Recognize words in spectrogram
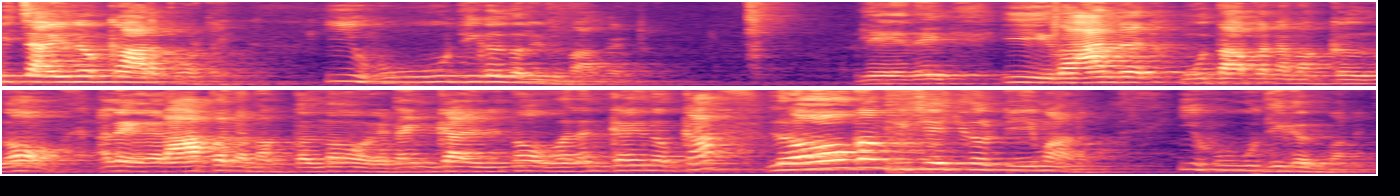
ഈ ചൈന ഒക്കെ ആടെ പോട്ടെ. ഈ ഊതികൾ എന്നൊരു വിഭാഗമുണ്ട് ഏത് ഈ ഇറാന്റെ മൂത്താപ്പന്റെ മക്കളിന്നോ അല്ലെ എളാപ്പന്റെ മക്കളിന്നോ ഇടങ്കഴിന്നോ വലങ്കഴിന്നൊക്കെ ലോകം വിജയിക്കുന്ന ടീമാണ് ഈ ഹൂതികൾ എന്ന് പറഞ്ഞു.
